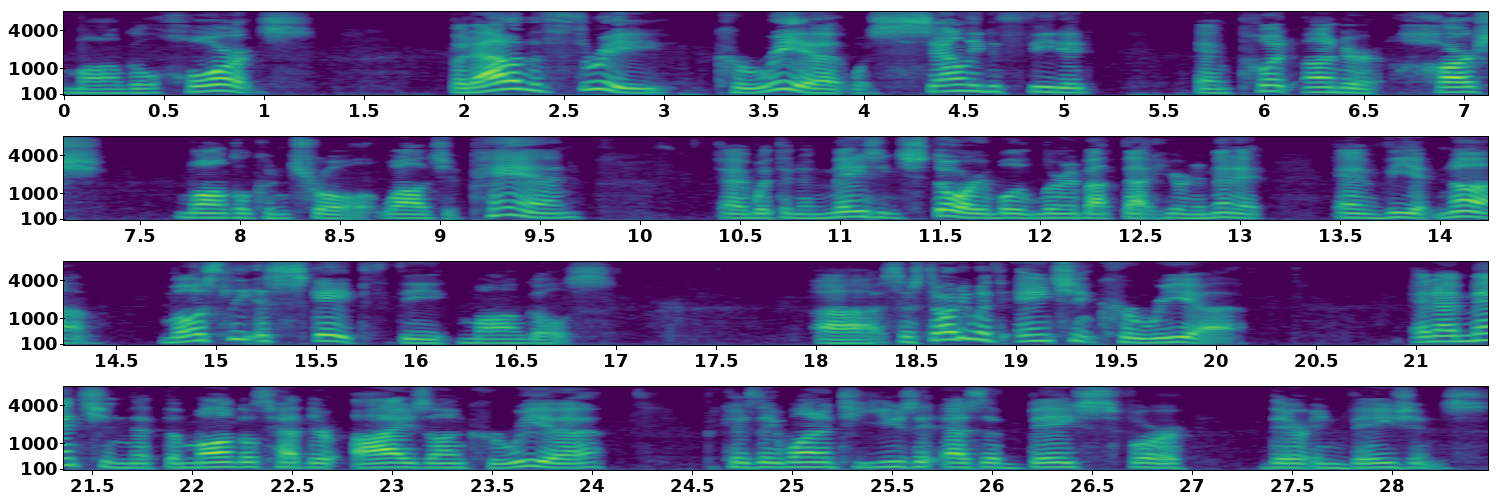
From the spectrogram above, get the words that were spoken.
Mongol hordes. But out of the three, Korea was soundly defeated and put under harsh Mongol control, while Japan, uh, with an amazing story, we'll learn about that here in a minute, and Vietnam mostly escaped the Mongols. Uh, so starting with ancient Korea, and I mentioned that the Mongols had their eyes on Korea because they wanted to use it as a base for their invasions.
